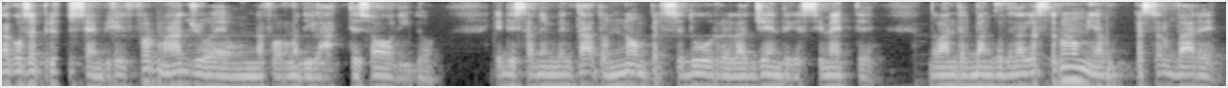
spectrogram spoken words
la cosa più semplice, il formaggio è una forma di latte solido ed è stato inventato non per sedurre la gente che si mette davanti al banco della gastronomia, per salvare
